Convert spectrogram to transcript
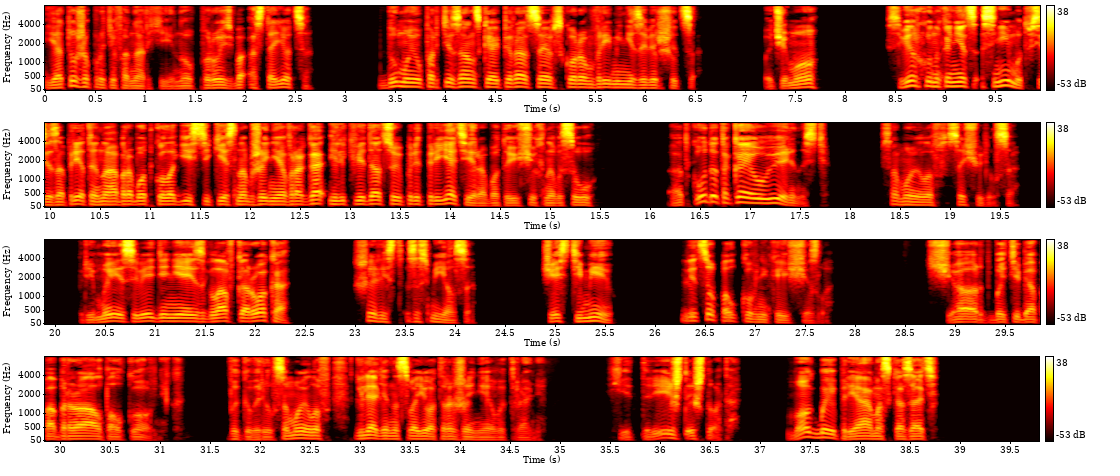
Я тоже против анархии, но просьба остается. Думаю, партизанская операция в скором времени завершится. Почему? Сверху, наконец, снимут все запреты на обработку логистики снабжения врага и ликвидацию предприятий, работающих на ВСУ. Откуда такая уверенность? Самойлов сощурился. Прямые сведения из главка Рока. Шелест засмеялся. Честь имею. Лицо полковника исчезло. «Черт бы тебя побрал, полковник!» — выговорил Самойлов, глядя на свое отражение в экране. «Хитришь ты что-то. Мог бы и прямо сказать.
